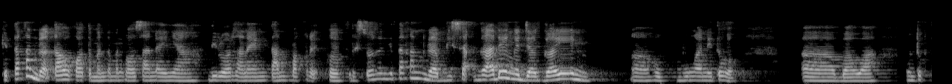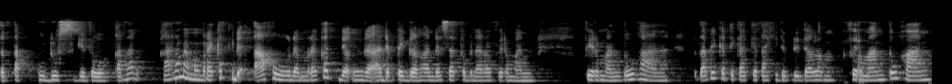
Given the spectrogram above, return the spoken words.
kita kan nggak tahu kalau teman-teman kalau seandainya di luar sana yang tanpa kri- kekristusan kita kan nggak bisa nggak ada yang ngejagain uh, hubungan itu loh. Uh, bahwa untuk tetap kudus gitu loh. Karena karena memang mereka tidak tahu dan mereka tidak nggak ada pegangan dasar kebenaran firman firman Tuhan. Tetapi ketika kita hidup di dalam firman Tuhan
